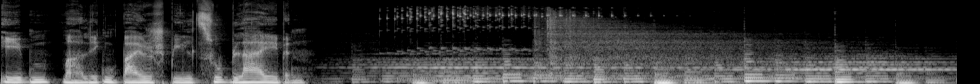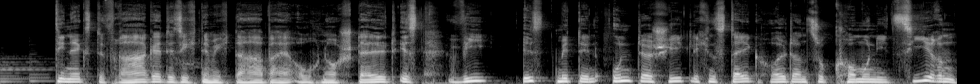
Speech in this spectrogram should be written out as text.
ebenmaligen Beispiel zu bleiben. Die nächste Frage, die sich nämlich dabei auch noch stellt, ist, wie ist mit den unterschiedlichen Stakeholdern zu kommunizieren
